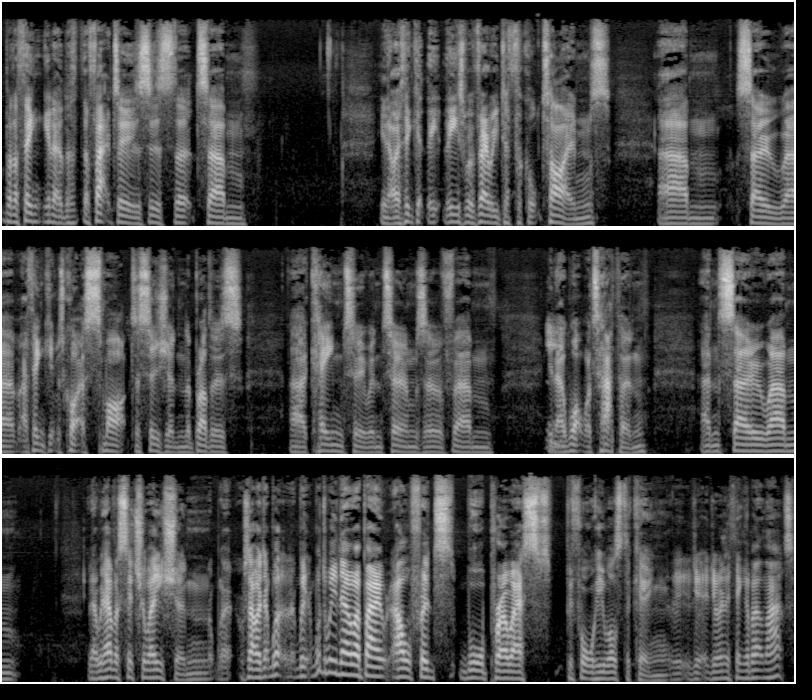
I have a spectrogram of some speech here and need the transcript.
but I think you know the, the fact is is that um, you know I think these were very difficult times. Um, so uh, I think it was quite a smart decision the brothers uh, came to in terms of um, you know what would happen, and so um, you know, we have a situation. Where, so, what, what do we know about Alfred's war prowess before he was the king? Do you do you know anything about that?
